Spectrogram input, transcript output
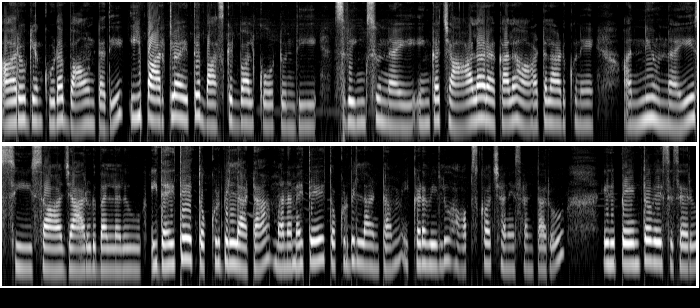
ఆరోగ్యం కూడా బాగుంటుంది. ఈ పార్క్లో అయితే బాస్కెట్బాల్ కోర్ట్ ఉంది స్వింగ్స్ ఉన్నాయి ఇంకా చాలా రకాల ఆటలు ఆడుకునే అన్నీ ఉన్నాయి. సీసా జారుడు బల్లలు. ఇదైతే తొక్కుడు బిళ్ళ ఆట మనమైతే తొక్కుడు బిళ్ళ అంటాం. ఇక్కడ వీళ్ళు హాప్స్కాచ్ అనేసి అంటారు. ఇది పెయింట్తో వేసేసారు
